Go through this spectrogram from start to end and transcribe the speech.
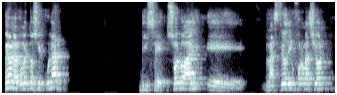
Pero el argumento circular dice, solo hay eh, rastreo de información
